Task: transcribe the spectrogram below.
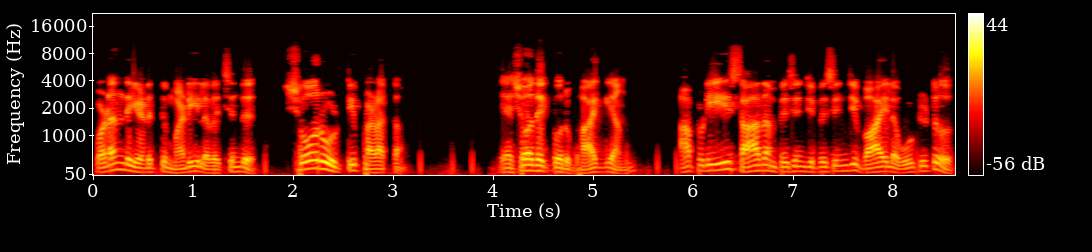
குழந்தை எடுத்து மடியில வச்சிருந்து சோறூட்டி பழக்கம். யசோதைக்கு ஒரு பாக்கியம். அப்படி சாதம் பிசிஞ்சு பிசிஞ்சு வாயில விட்டுட்டு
